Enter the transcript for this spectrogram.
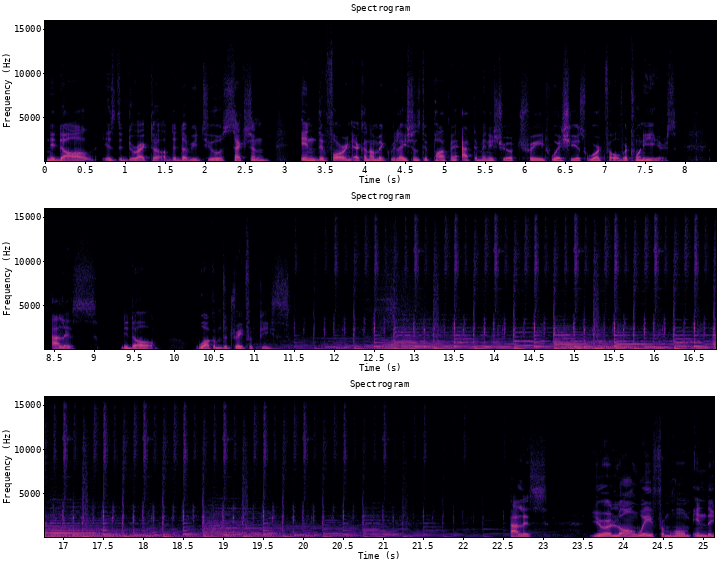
Nidhal is the director of the WTO section in the Foreign Economic Relations Department at the Ministry of Trade, where she has worked for over 20 years. Alice, Nidhal, welcome to Trade for Peace. Alice, you're a long way from home in the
